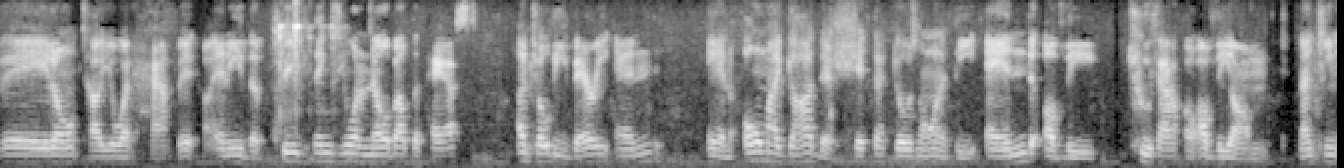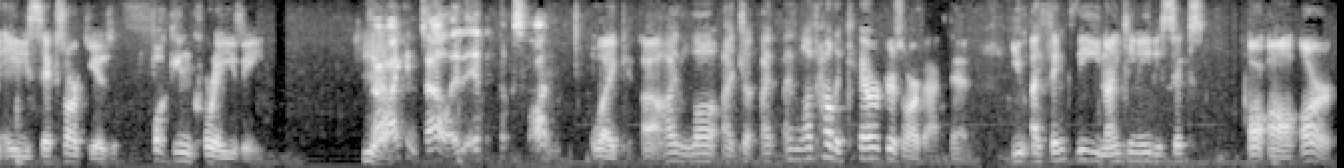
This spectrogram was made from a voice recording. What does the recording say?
They don't tell you what happened, any of the big things you want to know about the past until the very end. And oh my god, the shit that goes on at the end of the 2000 of the um 1986 arc is fucking crazy. Oh, I can tell. It, it looks fun. Like uh, I love I, I I love how the characters are back then. You I think the 1986 uh, uh, arc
